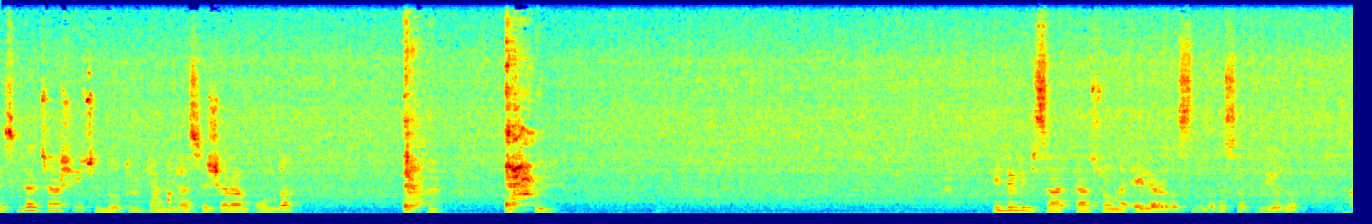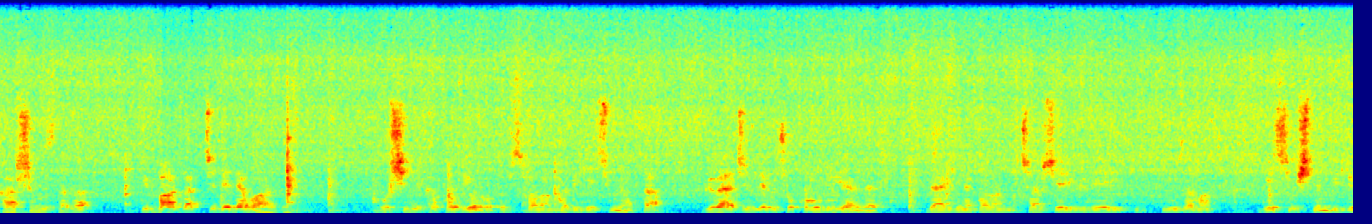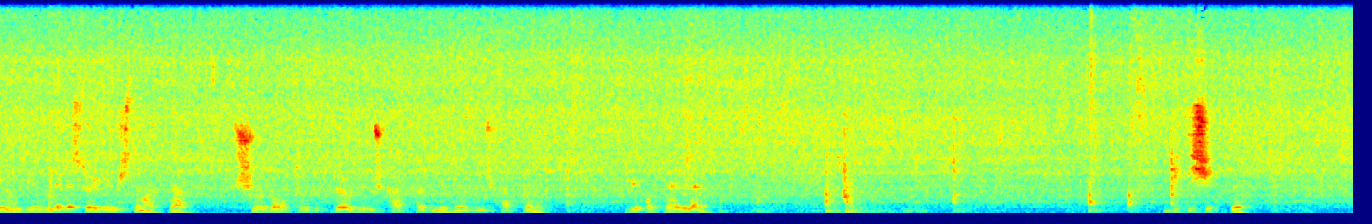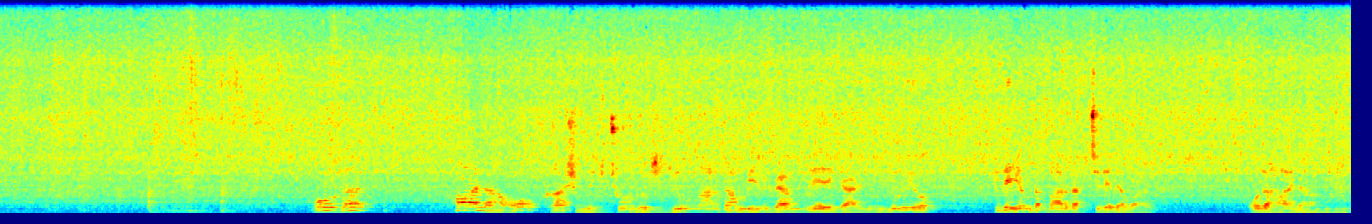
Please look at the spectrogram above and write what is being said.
Eskiden çarşı içinde otururken bilhassa şarampolda belirli bir saatten sonra el arabasında da satılıyordu. Karşımızda da bir bardakçı dede vardı. O şimdi kapalıyor. Otobüs falan tabii geçmiyor. Hatta güvercinlerin çok olduğu yerler, dergine falan çarşıya yürüyerek gittiğim zaman geçmiştim. Videomun birinde de söylemiştim hatta. Şurada oturduk dördüncü katta diye. Dördüncü katta mı? Bir oteller. Bitişikti. Orada hala o karşımdaki çorbacı yıllardan beri ben buraya geldim duruyor. Bir de yanında bardakçı dede vardı. O da hala duruyor.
